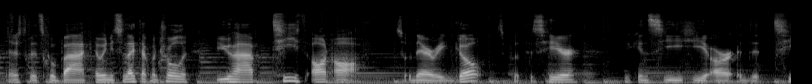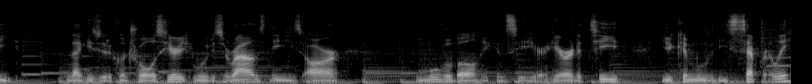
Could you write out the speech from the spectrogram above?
and just let's go back. And when you select that controller, you have teeth on off. So there we go. Let's put this here. You can see here are the teeth. And that gives you the controls here. You can move these around. These are movable. You can see here. Here are the teeth. You can move these separately.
